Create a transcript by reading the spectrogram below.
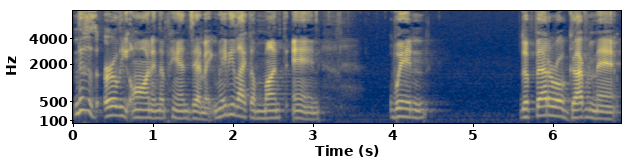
this was early on in the pandemic, maybe like a month in, when the federal government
